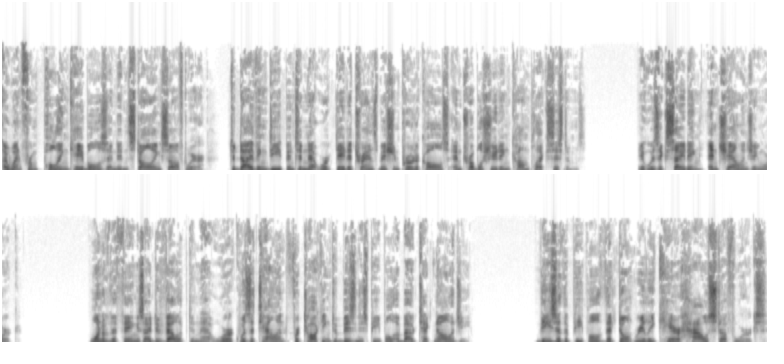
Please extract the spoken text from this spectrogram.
I went from pulling cables and installing software to diving deep into network data transmission protocols and troubleshooting complex systems. It was exciting and challenging work. One of the things I developed in that work was a talent for talking to business people about technology. These are the people that don't really care how stuff works,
